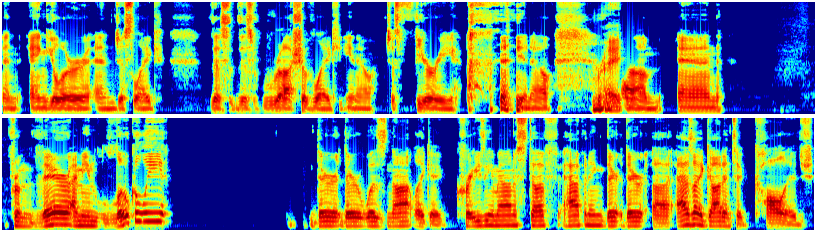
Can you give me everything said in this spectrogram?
and angular and just like this this rush of like you know just fury you know? Right. Um and from there i mean locally there there was not like a crazy amount of stuff happening. There there uh, as i got into college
